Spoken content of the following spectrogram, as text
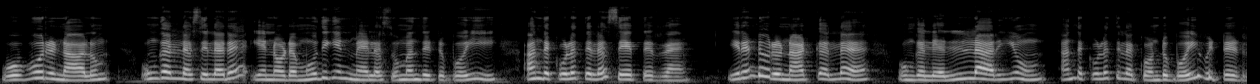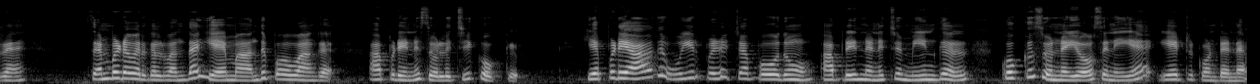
ஒவ்வொரு நாளும் உங்களில் சிலரை என்னோட முதுகின் மேலே சுமந்துட்டு போய் அந்த குளத்தில் சேர்த்துடுறேன். இரண்டு ஒரு நாட்களில் உங்கள் எல்லாரையும் அந்த குளத்தில் கொண்டு போய் விட்டுடுறேன். செம்படவர்கள் வந்தால் ஏமாந்து போவாங்க அப்படின்னு சொல்லிச்சு கொக்கு. எப்படியாவது உயிர் பிழைச்சா போதும் அப்படின்னு நினச்ச மீன்கள் கொக்கு சொன்ன யோசனையை ஏற்றுக்கொண்டன.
